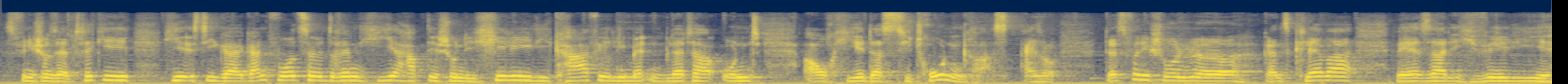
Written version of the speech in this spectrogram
das finde ich schon sehr tricky, hier ist die Galgantwurzel drin, hier habt ihr schon die Chili, die Kaffee-Limettenblätter und auch hier das Zitronengras. Also das finde ich schon äh, ganz clever. Wer sagt, ich will die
